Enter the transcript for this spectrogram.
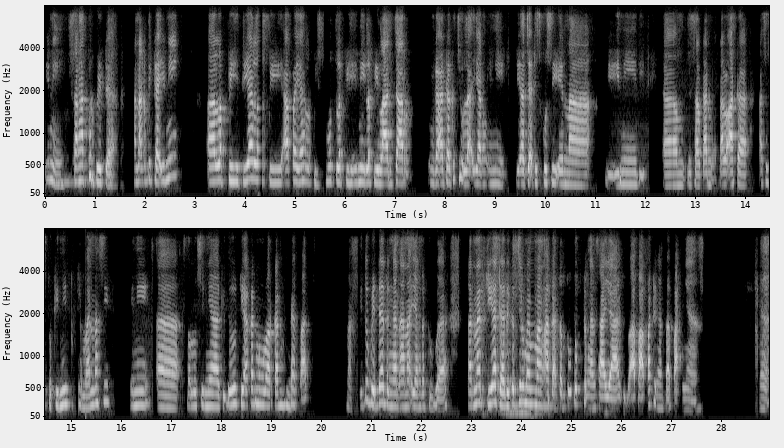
ini sangat berbeda. Anak ketiga ini uh, lebih dia lebih apa ya lebih smooth lebih ini lebih lancar nggak ada gejolak yang ini diajak diskusi enak di ini di um, misalkan kalau ada kasus begini bagaimana sih ini uh, solusinya gitu dia akan mengeluarkan pendapat Nah, itu beda dengan anak yang kedua karena dia dari kecil memang agak tertutup dengan saya gitu, apa-apa dengan bapaknya. Nah,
